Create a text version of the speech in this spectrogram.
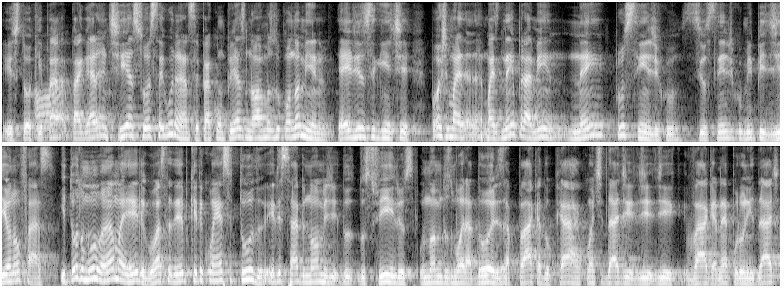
Eu estou aqui oh. para garantir a sua segurança, para cumprir as normas do condomínio. E aí ele diz o seguinte, poxa, mas, mas nem para mim, nem para o síndico. Se o síndico me pedir, eu não faço. E todo mundo ama ele, gosta dele, porque ele conhece tudo. Ele sabe o nome de, do, dos filhos, o nome dos moradores, a placa do carro, a quantidade de, de vaga né, por unidade.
